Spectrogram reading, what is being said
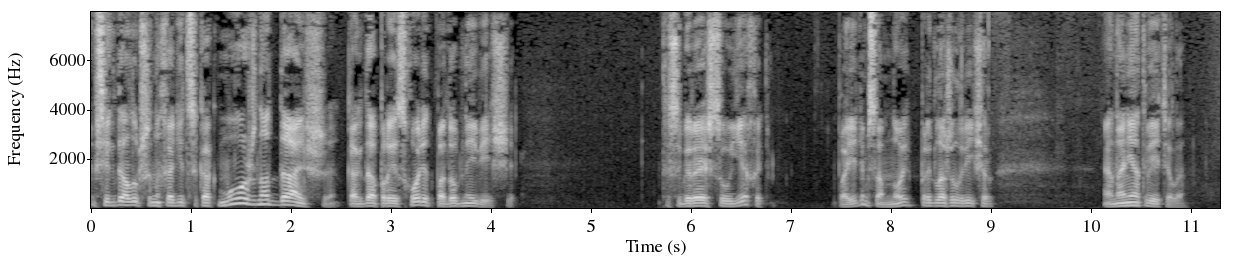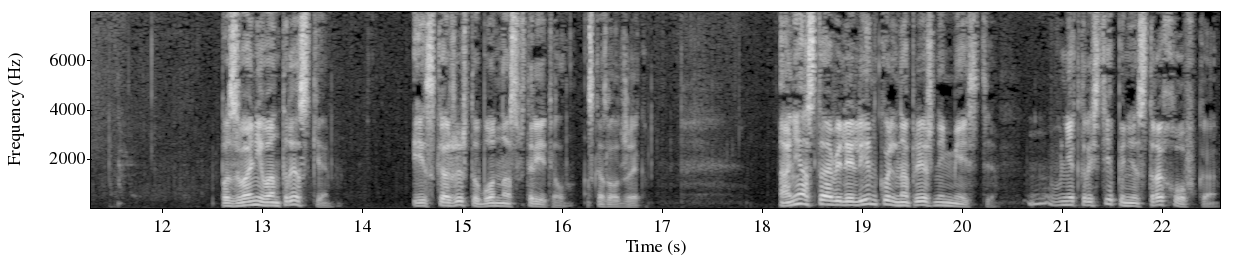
Всегда лучше находиться как можно дальше, когда происходят подобные вещи. «Ты собираешься уехать?» «Поедем со мной», — предложил Ричард. Она не ответила. «Позвони в Антреске и скажи, чтобы он нас встретил», — сказал Джек. Они оставили Линкольн на прежнем месте. В некоторой степени страховка,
